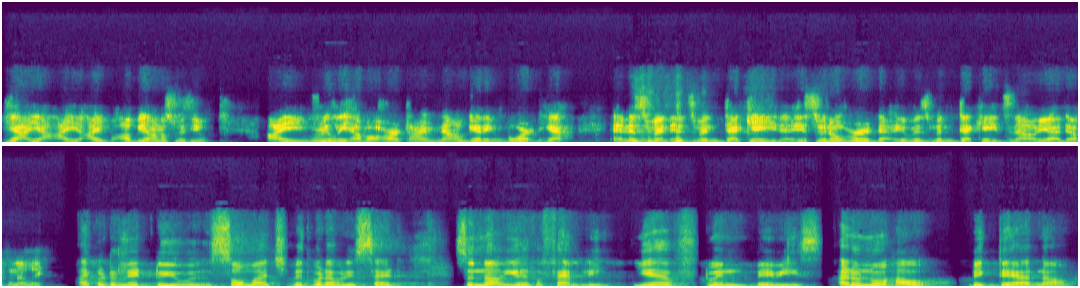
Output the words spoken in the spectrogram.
Yeah, yeah. I, I I'll be honest with you. I really have a hard time now getting bored. Yeah, and it's been it's been decade. It's been over. It's been decades now. Yeah, definitely. I could relate to you so much with whatever you said. So now you have a family, you have twin babies. I don't know how big they are now.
